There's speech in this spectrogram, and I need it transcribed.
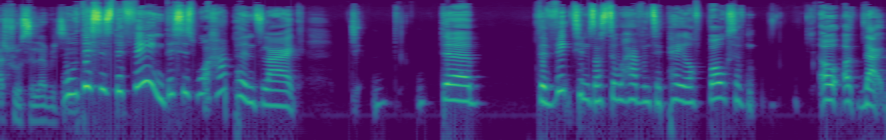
actual celebrity. Well, this is the thing. This is what happens. Like the the victims are still having to pay off bulks of oh uh, like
